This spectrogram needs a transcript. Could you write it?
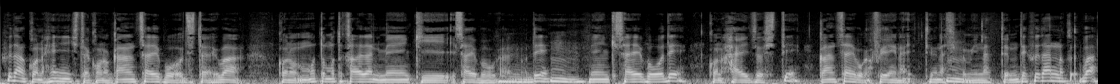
普段この変異したこのがん細胞自体はもともと体に免疫細胞があるので、うん、免疫細胞でこの排除してがん細胞が増えないっていうような仕組みになってるので、普段のは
